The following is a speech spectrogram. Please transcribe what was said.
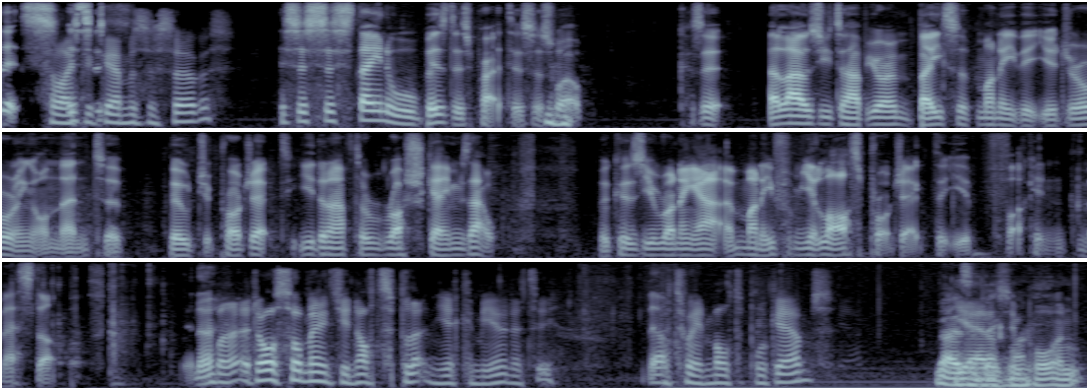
it's So like it's, a game as a service. It's a sustainable business practice Mm-hmm. as well, because it allows you to have your own base of money that you're drawing on then to build your project. You don't have to rush games out because you're running out of money from your last project that you fucking messed up. You know? But it also means you're not splitting your community Yeah. between multiple games. That is yeah, a that's big one. important.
